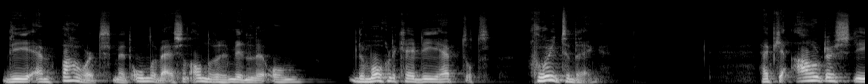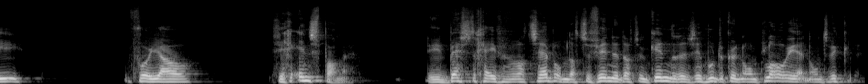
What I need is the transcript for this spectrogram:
Die je empowert met onderwijs en andere middelen om de mogelijkheden die je hebt tot groei te brengen. Heb je ouders die voor jou zich inspannen. Die het beste geven van wat ze hebben, omdat ze vinden dat hun kinderen zich moeten kunnen ontplooien en ontwikkelen.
